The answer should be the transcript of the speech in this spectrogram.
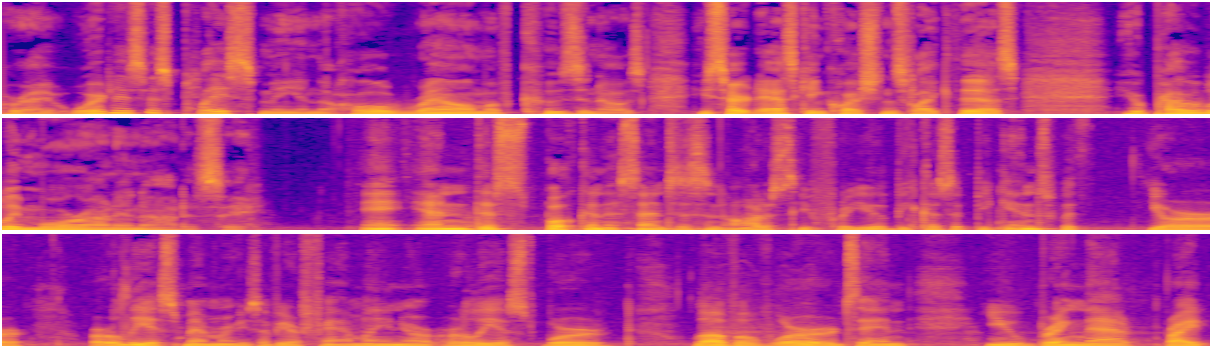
Right, where does this place me in the whole realm of Cousineaus? You start asking questions like this, you're probably more on an odyssey. And, and, this book, in a sense, is an odyssey for you because it begins with your earliest memories of your family and your earliest word love of words, and you bring that right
